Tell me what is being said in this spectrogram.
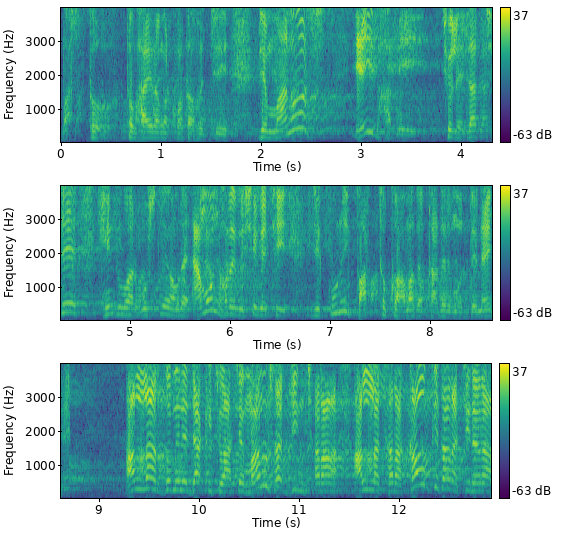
বাস্তব। তো ভাইয়ের আমার কথা হচ্ছে যে মানুষ এইভাবে চলে যাচ্ছে। হিন্দু আর মুসলিম আমরা এমনভাবে মিশে গেছি যে কোনোই পার্থক্য আমাদের তাদের মধ্যে নেই। আল্লাহর জমিনে যা কিছু আছে, মানুষ আর জিন ছাড়া, আল্লাহ ছাড়া কাউকে তারা চিনে না,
